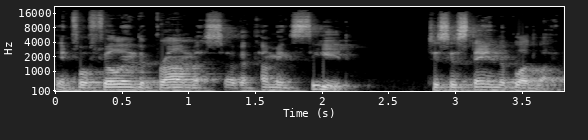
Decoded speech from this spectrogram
in fulfilling the promise of a coming seed to sustain the bloodline.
